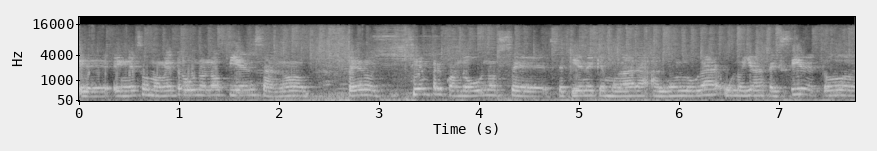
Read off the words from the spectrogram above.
eh, en esos momentos uno no piensa, ¿no? Pero siempre cuando uno se, se, tiene que mudar a algún lugar, uno ya recibe todo,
